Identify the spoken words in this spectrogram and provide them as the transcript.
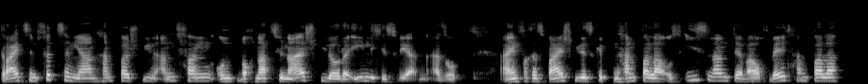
13, 14 Jahren Handballspielen anfangen und noch Nationalspieler oder ähnliches werden. Also einfaches Beispiel, es gibt einen Handballer aus Island, der war auch Welthandballer,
